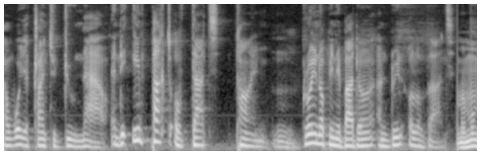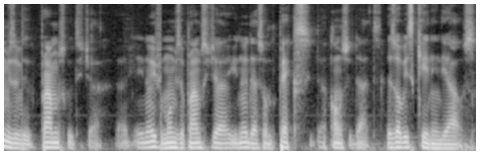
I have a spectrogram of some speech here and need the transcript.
and what you're trying to do now, and the impact of that time, growing up in Ibadan and doing all of that. My mom is a primary school teacher. Uh, you know, if your mom is a primary school teacher, you know there's some perks that comes with that. There's always cane in the house.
